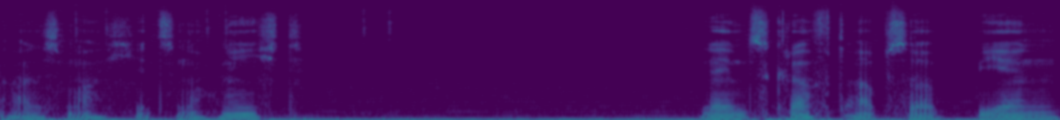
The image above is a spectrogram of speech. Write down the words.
Aber das mache ich jetzt noch nicht. Lebenskraft absorbieren.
